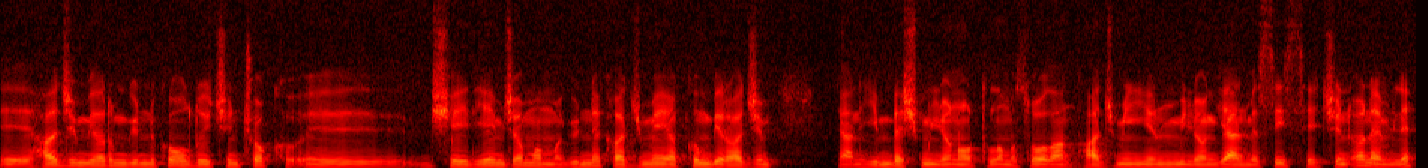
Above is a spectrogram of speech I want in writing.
E, hacim yarım günlük olduğu için çok e, bir şey diyemeyeceğim ama günlük hacime yakın bir hacim. Yani 25 milyon ortalaması olan hacmin 20 milyon gelmesi ise için önemli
